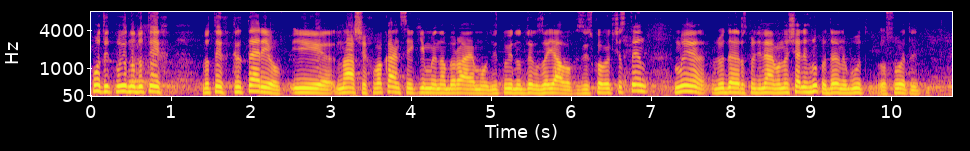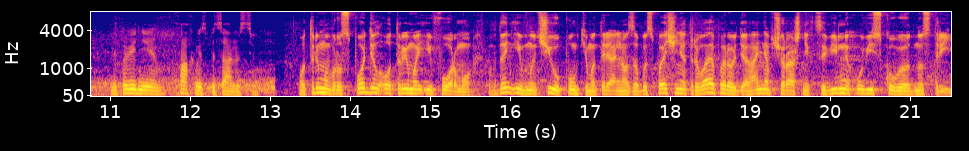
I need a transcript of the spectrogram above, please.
От відповідно до тих, до тих критеріїв і наших вакансій, які ми набираємо відповідно до тих заявок з військових частин, ми людей розподіляємо в навчальні групи, де вони будуть освоїти відповідні фахові спеціальності. Отримав розподіл, отримай і форму. Вдень і вночі у пункті матеріального забезпечення триває переодягання вчорашніх цивільних у військовий однострій.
